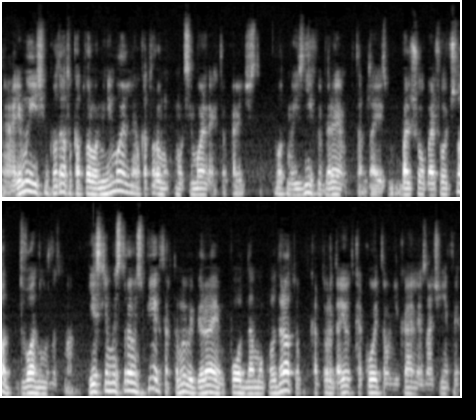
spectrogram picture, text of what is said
А, и мы ищем квадрат, у которого минимальное, у которого максимальное это количество. Вот мы из них выбираем, там, да, из большого-большого числа два нужных нам. Если мы строим спектр, то мы выбираем по одному квадрату, который дает какое-то уникальное значение этой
